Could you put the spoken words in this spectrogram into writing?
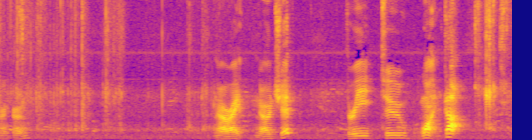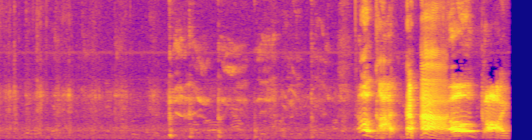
Very good. All right. No chip. Three, two, one. Go. oh God. oh, God!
